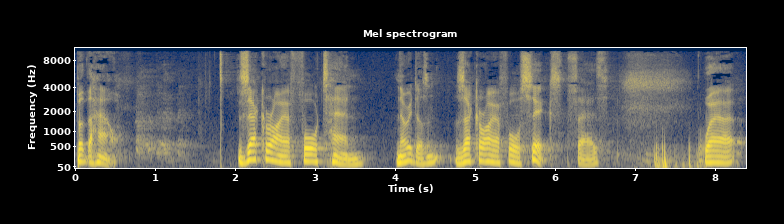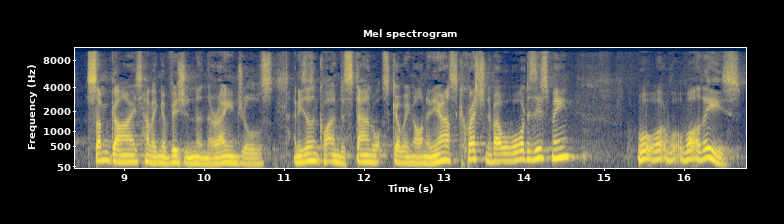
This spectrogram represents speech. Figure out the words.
But the how? Zechariah 4:10. No, it doesn't. Zechariah 4:6 says, where some guy's having a vision and they're angels, and he doesn't quite understand what's going on, and he asks a question about, well, what does this mean? What, what, what are these?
